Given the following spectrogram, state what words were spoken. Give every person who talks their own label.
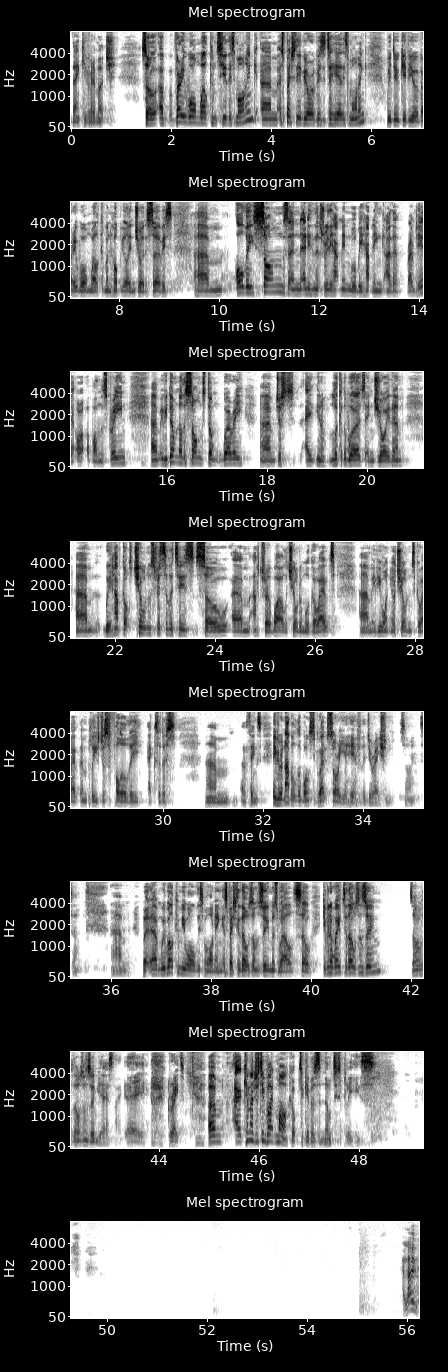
Speaker 1: Thank you very much. So a very warm welcome to you this morning, um, especially if you're a visitor here this morning. We do give you a very warm welcome and hope you'll enjoy the service. Um, all these songs and anything that's really happening will be happening either around here or up on the screen. Um, if you don't know the songs, don't worry. Um, just uh, you know, look at the words, enjoy them. Um, we have got children's facilities, so um, after a while the children will go out. If you want your children to go out, then please just follow the Exodus um, of things. If you're an adult that wants to go out, sorry, you're here for the duration. Sorry. So, um, but um, we welcome you all this morning, especially those on Zoom as well. So, giving a wave to those on Zoom. So those on Zoom, yes, you. Hey, great. Um, uh, can I just invite Mark up to give us a notice, please?
Speaker 2: Hello.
